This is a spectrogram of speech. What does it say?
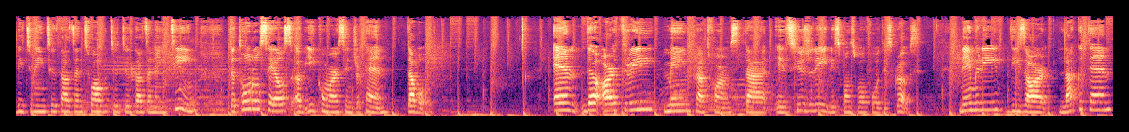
between 2012 to 2018 the total sales of e-commerce in Japan doubled. And there are three main platforms that is hugely responsible for this growth. Namely, these are Rakuten,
